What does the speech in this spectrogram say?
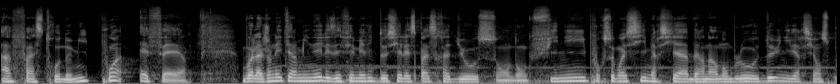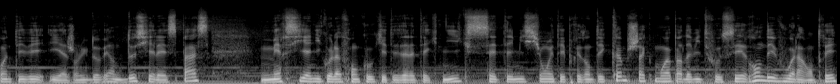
afastronomie.fr. Voilà, j'en ai terminé. Les éphémérides de Ciel Espace Radio sont donc finis pour ce mois-ci. Merci à Bernard Nomblot de Universcience.tv et à Jean-Luc Dauvergne de Ciel Espace. Merci à Nicolas Franco qui était à la technique. Cette émission était présentée comme chaque mois par David Fossé. Rendez-vous à la rentrée.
